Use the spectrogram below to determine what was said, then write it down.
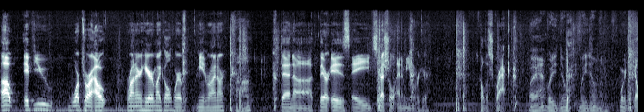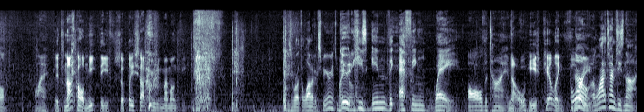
Uh, if you warp to our outrunner here, Michael, where me and Ryan are, Uh huh. Then uh, there is a special enemy over here. It's called a Skrakk. Oh yeah. What are you doing? What are you doing with him? We're gonna kill him. Why? It's not called Meat Thief, so please stop shooting my monkey. He's worth a lot of experience, Michael. Dude, he's in the effing way all the time. No, he's killing for no, you. a lot of times he's not.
